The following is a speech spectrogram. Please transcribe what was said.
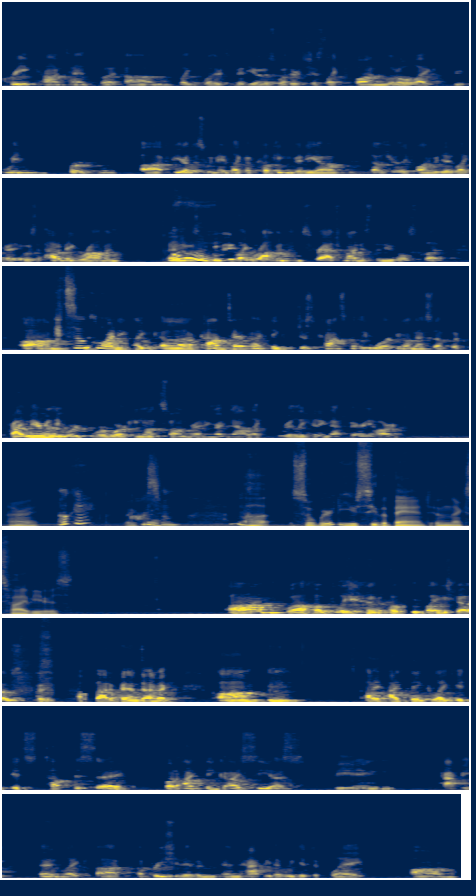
create content. But um, like whether it's videos, whether it's just like fun little like we for uh, Fearless, we made like a cooking video that was really fun. We did like a, it was how to make ramen. And it was, we made like ramen from scratch, minus the noodles. But um, That's so just cool. finding like uh, content. I think just constantly working on that stuff. But primarily, we're we're working on songwriting right now, like really hitting that very hard. All right. Okay. Very cool. Awesome. Uh, so where do you see the band in the next five years? Um, well, hopefully, hopefully playing shows outside of pandemic. Um, I, I think like it, it's tough to say, but I think I see us being happy and like uh, appreciative and, and happy that we get to play, um,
